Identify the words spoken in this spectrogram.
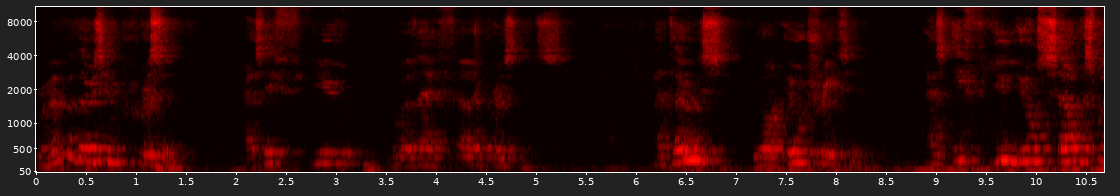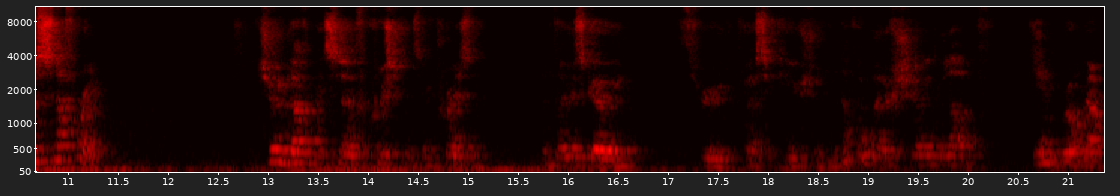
Remember those in prison as if you were their fellow prisoners, those who are ill treated as if you yourselves were suffering. Showing love and for Christians in prison and those going through persecution. Another way of showing love. Again, we're on our,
